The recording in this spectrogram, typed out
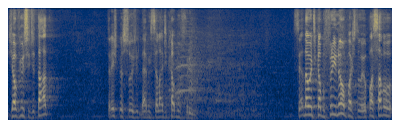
Já ouviu esse ditado? Três pessoas devem ser lá de Cabo Frio. Você é da onde de Cabo Frio? Não, pastor. Eu passava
